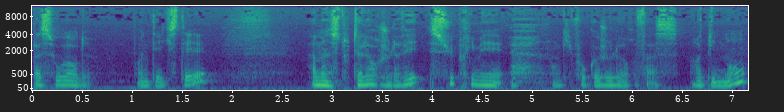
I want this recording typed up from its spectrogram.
password.txt ah mince tout à l'heure je l'avais supprimé. Donc il faut que je le refasse rapidement.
